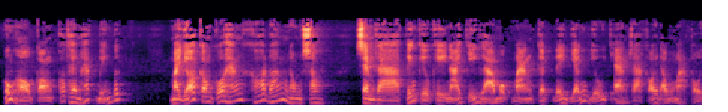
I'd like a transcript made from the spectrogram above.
Huống hồ còn có thêm hắc biển bức, mà võ công của hắn khó đoán nông sâu. Xem ra tiếng kêu khi nãy chỉ là một màn kịch để dẫn dụ chàng ra khỏi động mà thôi.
